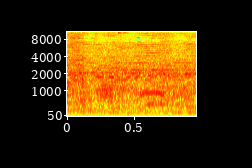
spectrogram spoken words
possible.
